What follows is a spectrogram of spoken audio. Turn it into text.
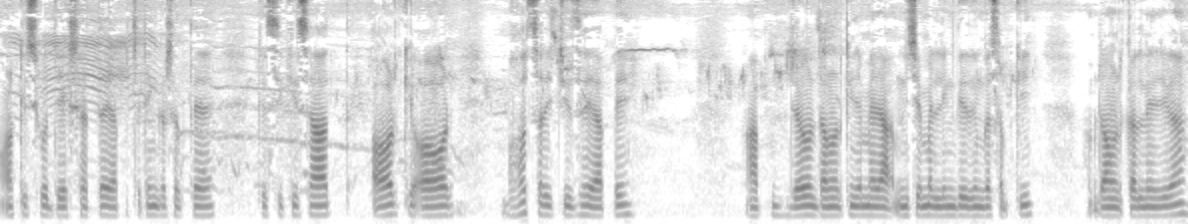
और किसी को देख सकते हैं या फिर चैटिंग कर सकते हैं। किसी के साथ और की और बहुत सारी चीज़ है यहाँ पे। आप ज़रूर डाउनलोड कीजिए, मैं नीचे में लिंक दे दूँगा सबकी। आप डाउनलोड कर लीजिएगा।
